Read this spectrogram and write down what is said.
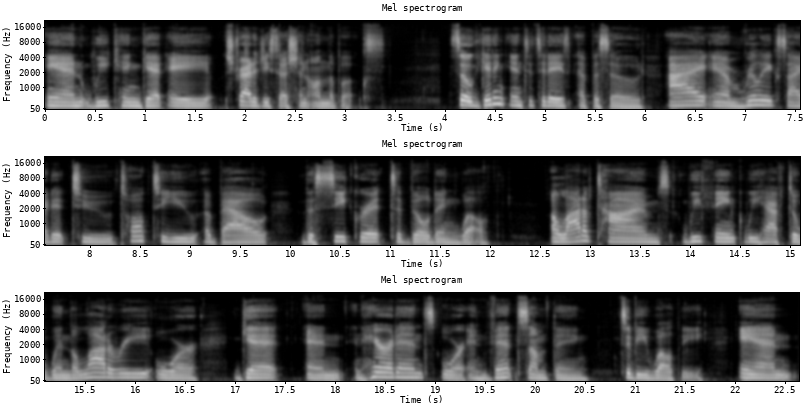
and we can get a strategy session on the books. So getting into today's episode, I am really excited to talk to you about the secret to building wealth. A lot of times we think we have to win the lottery or get an inheritance or invent something to be wealthy. And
